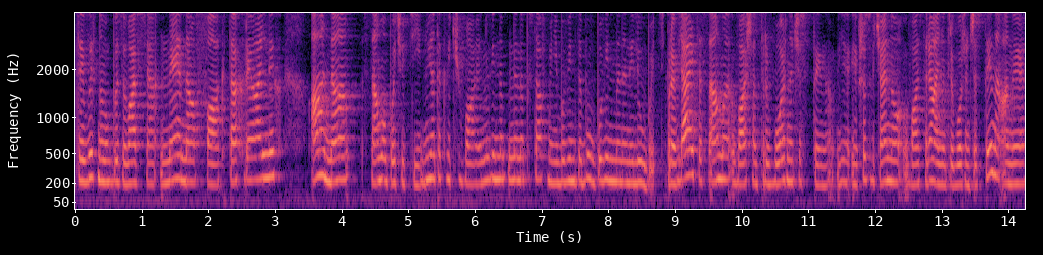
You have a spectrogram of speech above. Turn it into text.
Цей висновок базувався не на фактах реальних, а на самопочутті. Ну я так відчуваю. Ну він не написав мені, бо він забув, бо він мене не любить. Проявляється саме ваша тривожна частина. Якщо, звичайно, у вас реально тривожна частина, а не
